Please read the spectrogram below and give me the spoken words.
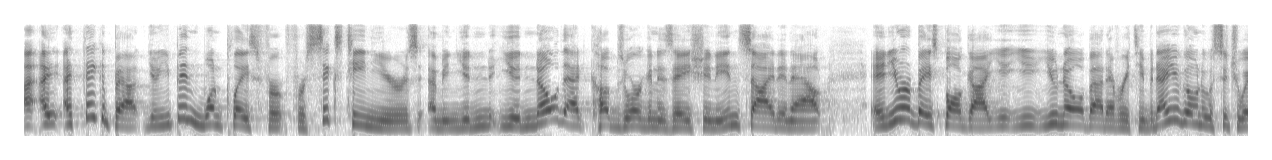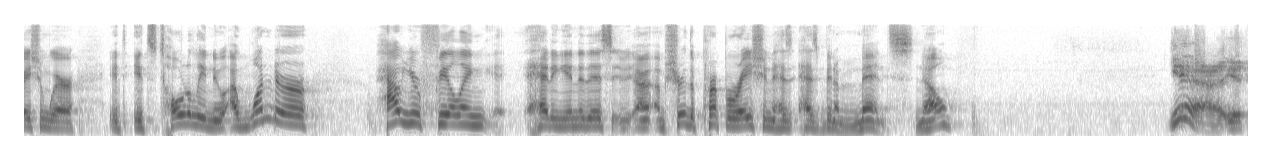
I, I, think about you know you've been one place for, for 16 years. I mean you you know that Cubs organization inside and out, and you're a baseball guy. You you, you know about every team, but now you're going to a situation where it, it's totally new. I wonder how you're feeling heading into this. I'm sure the preparation has has been immense. No. Yeah, it,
